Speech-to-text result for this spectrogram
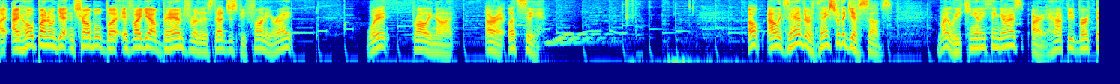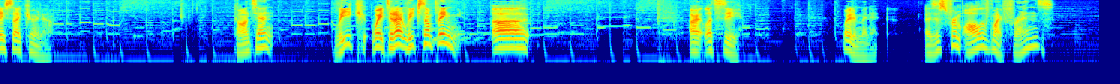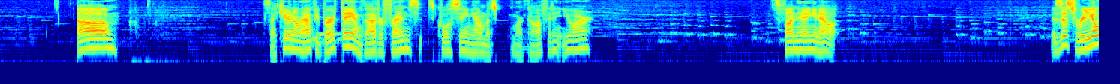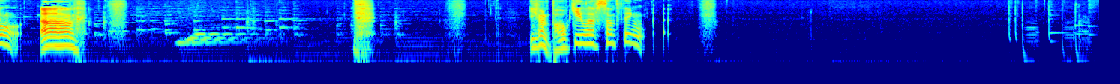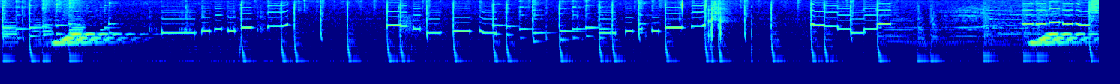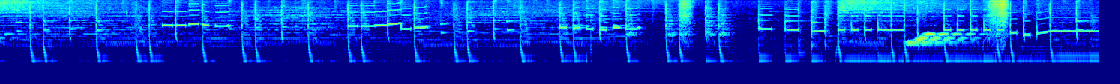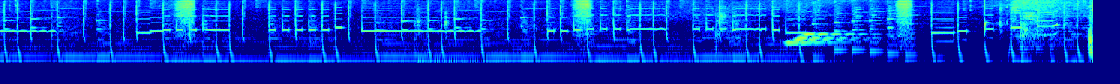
I, I hope I don't get in trouble, but if I get banned for this, that'd just be funny, right? Would it? Probably not. Alright, let's see. Oh, Alexander, thanks for the gift subs. Am I leaking anything, guys? Alright, happy birthday, Sykkuno. Content? Leak? Wait, did I leak something? Uh... Alright, let's see. Wait a minute. Is this from all of my friends? Um... Sykkuno, happy birthday. I'm glad we're friends. It's cool seeing how much more confident you are. It's fun hanging out. Is this real? Um... Even Pokey left something?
